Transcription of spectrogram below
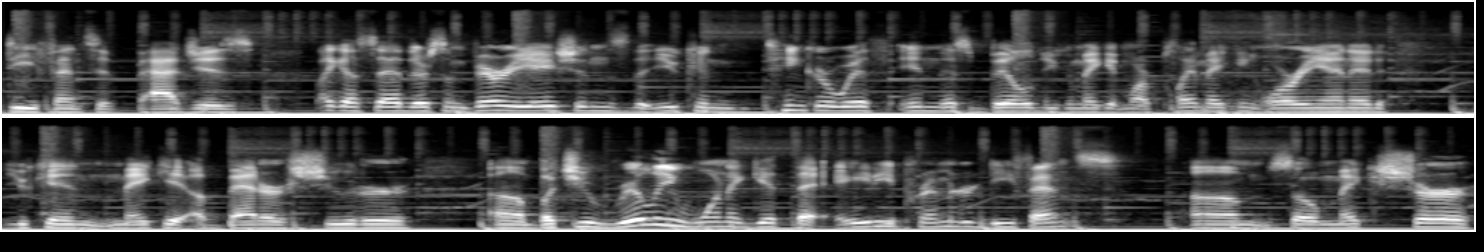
defensive badges. Like I said, there's some variations that you can tinker with in this build. You can make it more playmaking oriented. You can make it a better shooter. Uh, but you really want to get the 80 perimeter defense. Um, so make sure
